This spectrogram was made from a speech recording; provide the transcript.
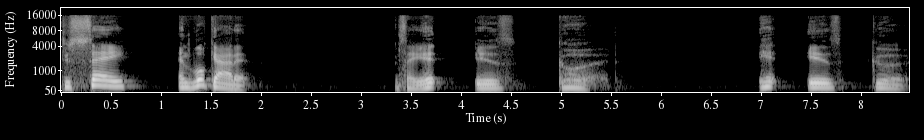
to say and look at it and say, It is good. It is good.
